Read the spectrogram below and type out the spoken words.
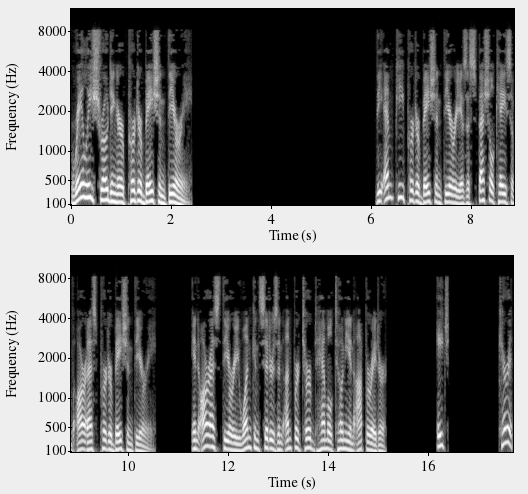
Rayleigh–Schrödinger perturbation theory The MP perturbation theory is a special case of RS perturbation theory. In RS theory one considers an unperturbed Hamiltonian operator H caret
